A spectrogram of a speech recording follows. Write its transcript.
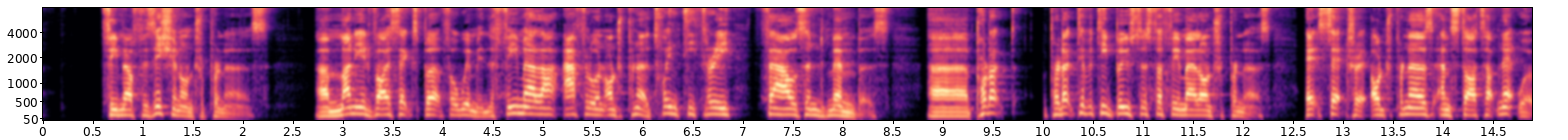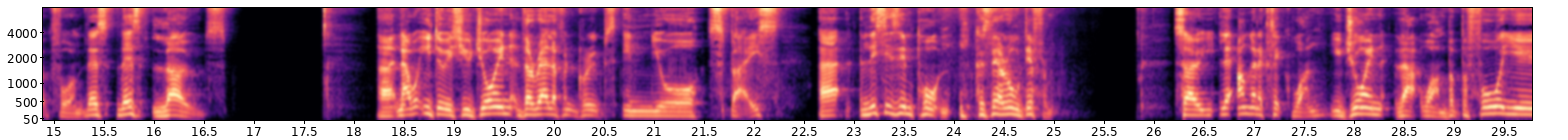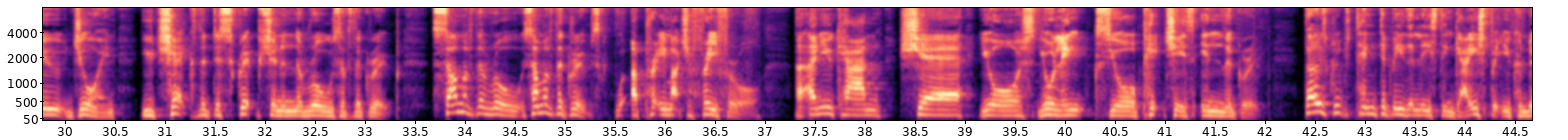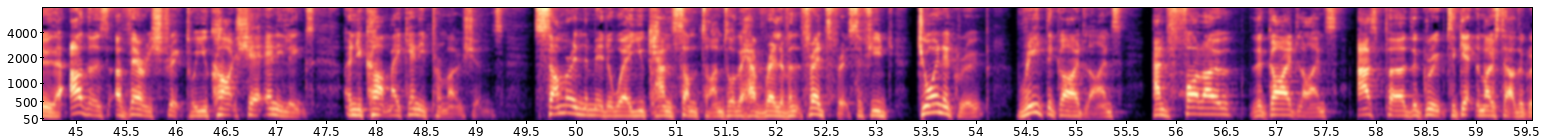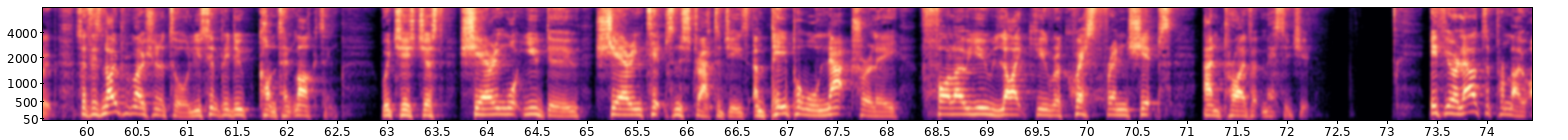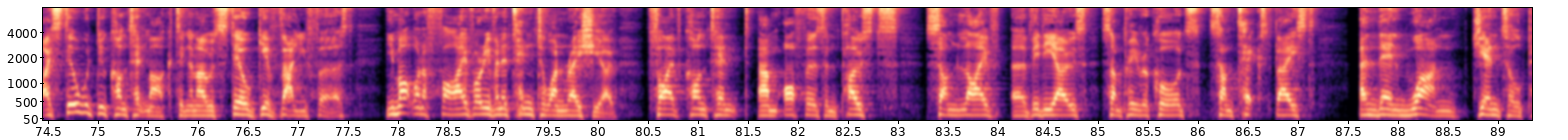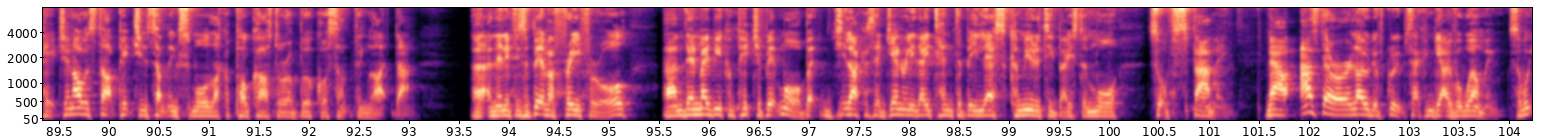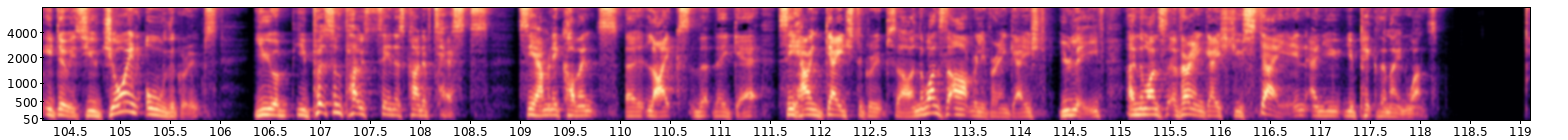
female physician entrepreneurs, money advice expert for women, the female affluent entrepreneur, 23,000 members, uh, product productivity boosters for female entrepreneurs, etc. Entrepreneurs and startup network forum. There's there's loads. Uh, now, what you do is you join the relevant groups in your space, uh, and this is important because they're all different. So I'm going to click one. You join that one. But before you join, you check the description and the rules of the group. Some of the rule, some of the groups are pretty much a free for all. Uh, and you can share your, your links, your pitches in the group. Those groups tend to be the least engaged, but you can do that. Others are very strict where you can't share any links and you can't make any promotions. Some are in the middle where you can sometimes, or they have relevant threads for it. So if you join a group, read the guidelines, and follow the guidelines as per the group to get the most out of the group. So if there's no promotion at all, you simply do content marketing, which is just sharing what you do, sharing tips and strategies, and people will naturally follow you, like you, request friendships, and private message you. If you're allowed to promote, I still would do content marketing and I would still give value first. You might want a five or even a 10 to one ratio. Five content um, offers and posts some live uh, videos, some pre records, some text based, and then one gentle pitch. And I would start pitching something small like a podcast or a book or something like that. Uh, and then if it's a bit of a free for all, um, then maybe you can pitch a bit more. But like I said, generally they tend to be less community based and more sort of spammy. Now, as there are a load of groups that can get overwhelming. So what you do is you join all the groups, you, you put some posts in as kind of tests see how many comments, uh, likes that they get, see how engaged the groups are. And the ones that aren't really very engaged, you leave. And the ones that are very engaged, you stay in and you, you pick the main ones.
